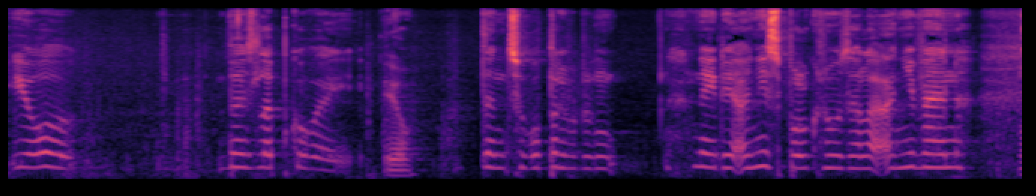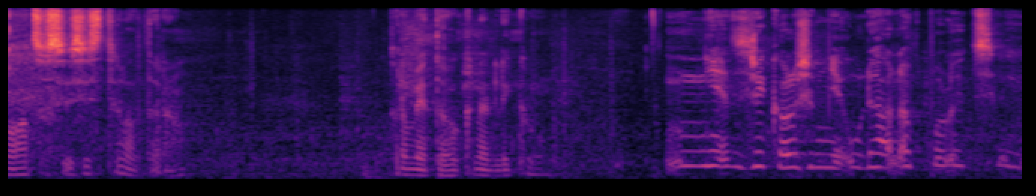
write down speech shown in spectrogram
jo, bezlepkovej. Jo, Ten, co opravdu nejde ani spolknout, ale ani ven. No a co jsi zjistila teda? Kromě toho knedlíku. Nic říkal, že mě udá na policii.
